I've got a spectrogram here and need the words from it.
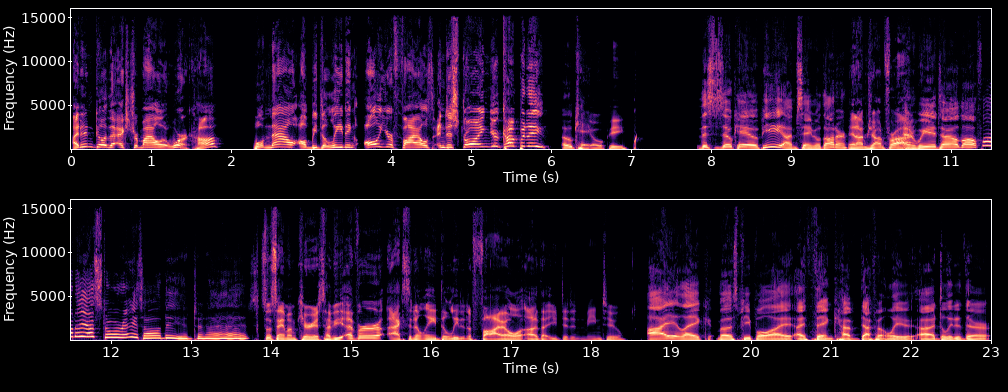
I didn't go the extra mile at work, huh? Well, now I'll be deleting all your files and destroying your company. Okay. OP. This is OKOP. I'm Samuel Donner. And I'm John Frye. And we tell the funniest stories on the internet. so, Sam, I'm curious. Have you ever accidentally deleted a file uh, that you didn't mean to? I, like most people, I, I think, have definitely uh, deleted their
